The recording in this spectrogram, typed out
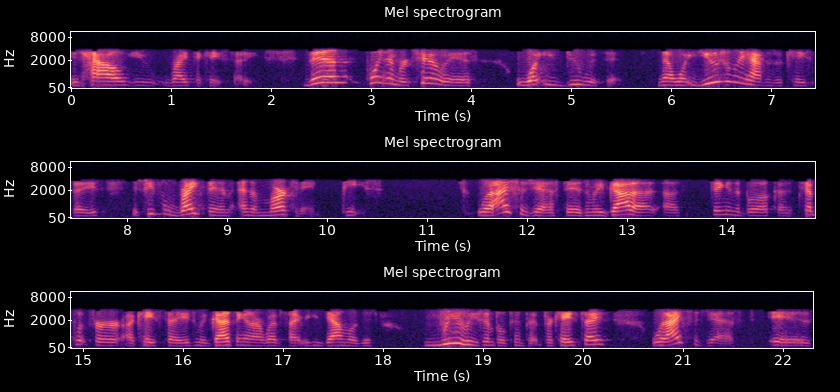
is how you write the case study. Then point number two is what you do with it. Now, what usually happens with case studies is people write them as a marketing piece. What I suggest is, and we've got a, a thing in the book, a template for uh, case studies, and we've got a thing on our website. We can download this really simple template for case studies. What I suggest is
